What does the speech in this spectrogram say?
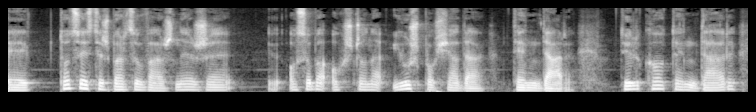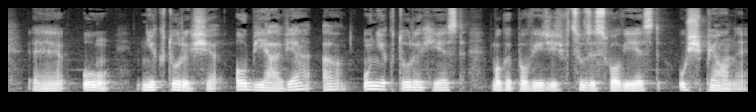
Y, to, co jest też bardzo ważne, że osoba ochrzczona już posiada ten dar, tylko ten dar u niektórych się objawia, a u niektórych jest, mogę powiedzieć w cudzysłowie, jest uśpiony.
